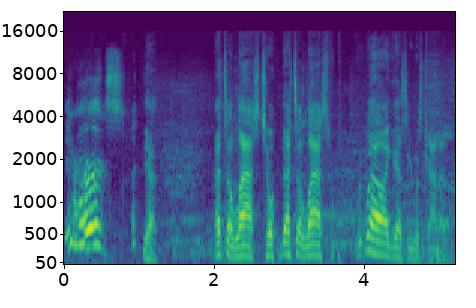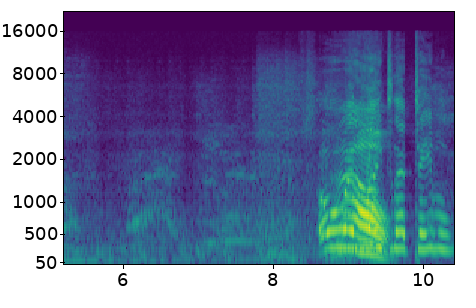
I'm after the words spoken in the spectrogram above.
It hurts. Yeah. That's a last choice. That's a last. Well, I guess he was kind of. Oh, Ow. I liked that table.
